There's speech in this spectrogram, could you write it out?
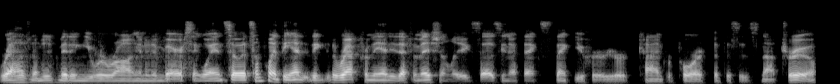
rather than admitting you were wrong in an embarrassing way and so at some point the, the, the rep from the anti-defamation league says you know thanks thank you for your kind report but this is not true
